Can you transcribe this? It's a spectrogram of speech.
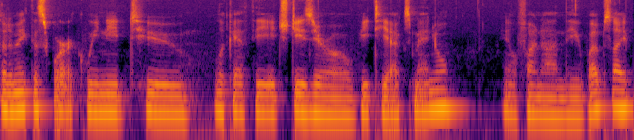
So to make this work, we need to look at the HDZero VTX manual you'll find on the website.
